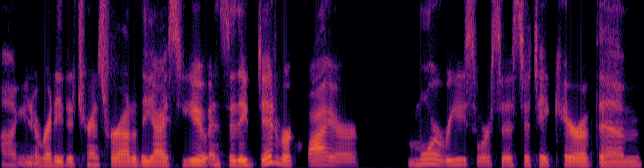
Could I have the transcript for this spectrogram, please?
uh, you know, ready to transfer out of the ICU. And so they did require more resources to take care of them,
